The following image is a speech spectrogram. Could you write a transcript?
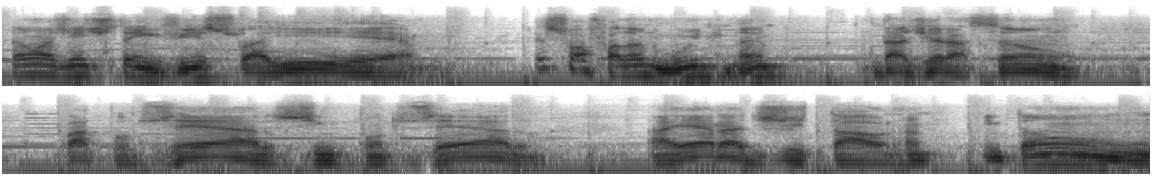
Então a gente tem visto aí é, pessoal falando muito, né? Da geração 4.0, 5.0, a era digital, né? Então,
